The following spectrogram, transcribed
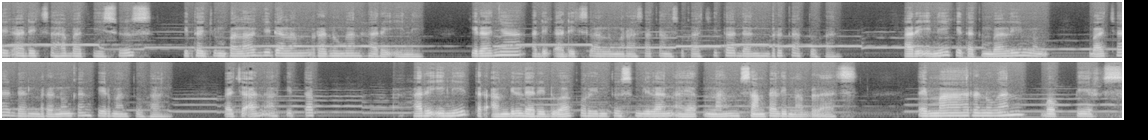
Adik-adik sahabat Yesus, kita jumpa lagi dalam renungan hari ini. Kiranya adik-adik selalu merasakan sukacita dan berkat Tuhan. Hari ini kita kembali membaca dan merenungkan firman Tuhan. Bacaan Alkitab hari ini terambil dari 2 Korintus 9 ayat 6 sampai 15. Tema renungan Bob Pierce.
